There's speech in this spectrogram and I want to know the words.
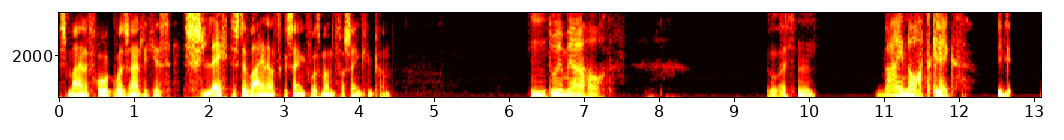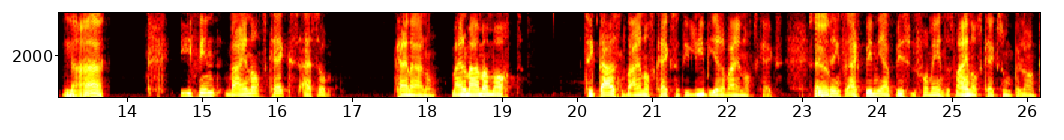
ist meine Frage, was ist eigentlich das schlechteste Weihnachtsgeschenk, was man verschenken kann? Hm, Du ich mir ich weiß nicht. Weihnachtskeks. Nein. Ich finde Weihnachtskeks, also, keine Ahnung. Meine Mama macht zigtausend Weihnachtskeks und ich liebe ihre Weihnachtskeks. Ja. Deswegen vielleicht bin ich ein bisschen verwöhnt, was Weihnachtskeks anbelangt.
